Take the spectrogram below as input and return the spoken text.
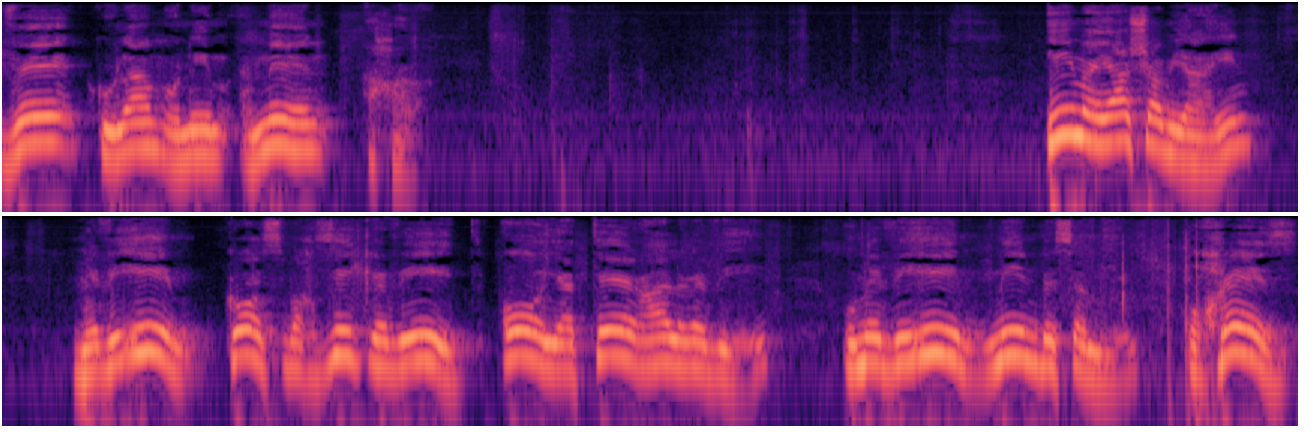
וכולם עונים אמן אחריו. אם היה שם יין, מביאים כוס מחזיק רביעית או יתר על רביעית ומביאים מין בסמים, אוחז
